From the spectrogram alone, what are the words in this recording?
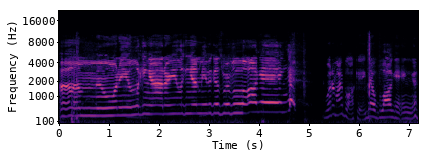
Um, what are you looking at? Are you looking at me because we're vlogging? What am I blocking? No, vlogging.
